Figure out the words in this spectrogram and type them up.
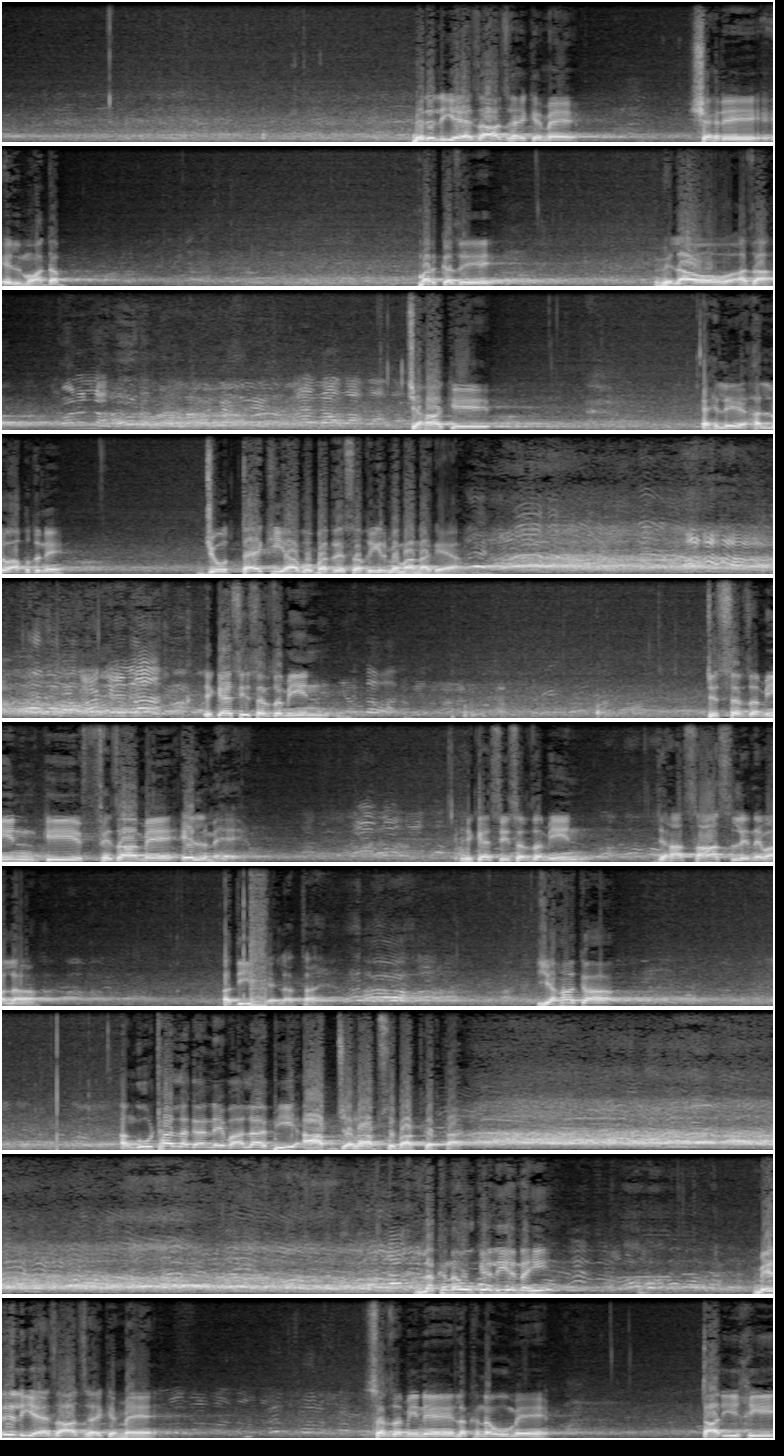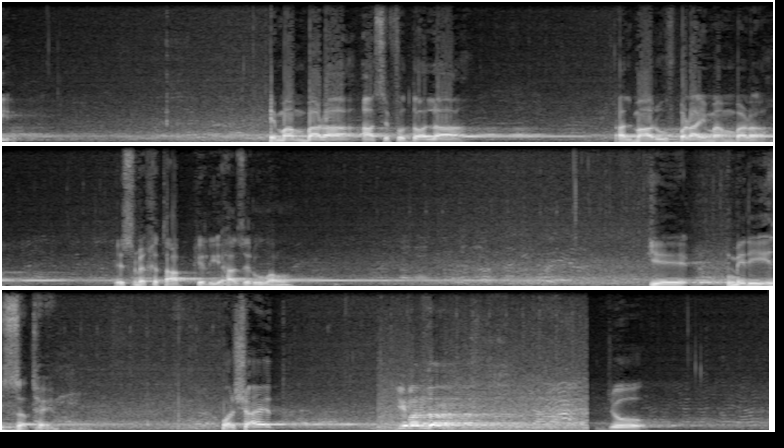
میرے لیے اعزاز ہے کہ میں شہر علم و ادب مرکز ولا و ازا جہاں کے اہل حل و عقد نے جو طے کیا وہ بر صغیر میں مانا گیا۔ ایک ایسی سرزمین جس سرزمین کی فضا میں علم ہے۔ ایک ایسی سرزمین جہاں سانس لینے والا ادیب کہلاتا ہے۔ یہاں کا انگوٹھا لگانے والا بھی آپ جناب سے بات کرتا ہے۔ لکھنؤ کے لیے نہیں، میرے لیے اعزاز ہے کہ میں سرزمین لکھنؤ میں تاریخی امام باڑہ آصف الدولہ، المعروف بڑا امام باڑہ اس میں خطاب کے لیے حاضر ہوا ہوں۔ یہ میری عزت ہے۔ اور شاید یہ منظر جو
